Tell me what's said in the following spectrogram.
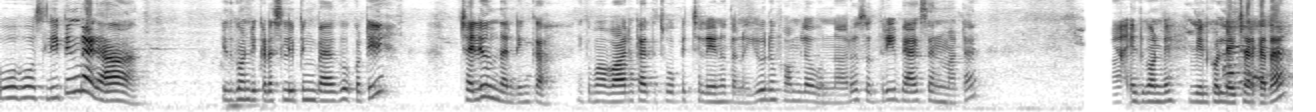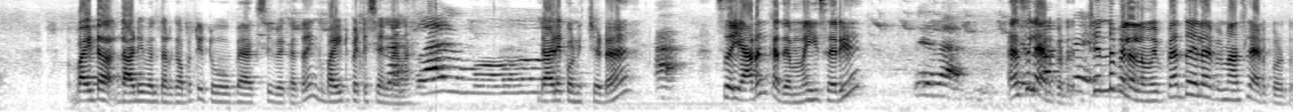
ఓహో స్లీపింగ్ బ్యాగా? ఇదిగోండి ఇక్కడ స్లీపింగ్ బ్యాగ్ ఒకటి. చలి ఉందండి ఇంకా. ఇక మా వారికి అయితే చూపించలేను తను యూనిఫామ్లో ఉన్నారు. సో త్రీ బ్యాగ్స్ అనమాట ఇదిగోండి వీళ్ళు కూడా లేచారు కదా. బయట డాడీ వెళ్తాడు కాబట్టి టూ బ్యాగ్స్ ఇవే కదా. ఇంక బయట పెట్టేసాను నాన్న. డాడీ కొనిచ్చాడా? సో ఏడం కదమ్మా ఈసారి? అసలు ఏడకూడదు చిన్న పిల్లలమ్మ పెద్ద ఇలా అయిపోయి అసలు ఏడకూడదు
